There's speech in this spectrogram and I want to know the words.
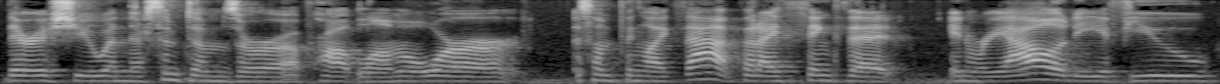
their issue and their symptoms or a problem or something like that. But I think that in reality, if you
